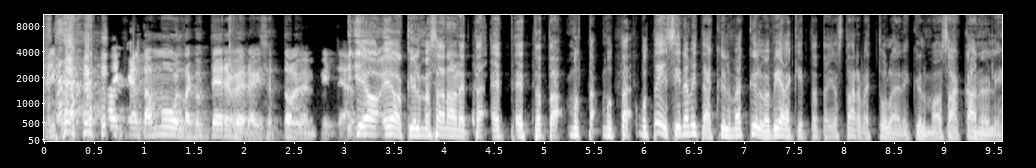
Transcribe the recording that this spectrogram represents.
niin kaikkelta muulta kuin terveydelliset toimenpiteet. Joo, joo, kyllä mä sanon, että et, et, tota, mutta, mutta, mutta, ei siinä mitään. Kyllä mä, kyllä mä vieläkin, tota, jos tarve tulee, niin kyllä mä osaan kanyli,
